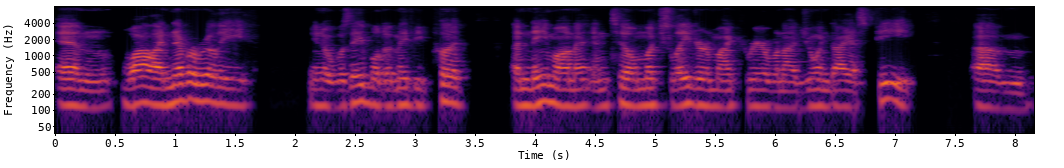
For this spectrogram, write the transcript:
And while I never really, you know, was able to maybe put a name on it until much later in my career when I joined ISP, um,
